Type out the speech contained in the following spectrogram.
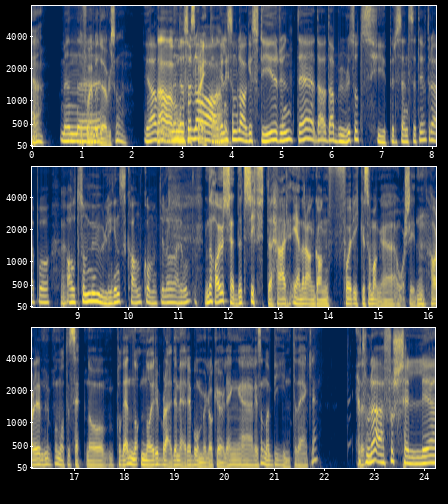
Ja. Men, du får jo eh, bedøvelse, da. Ja, men, men det å lage, liksom, lage, styr rundt det, da, da blir du så supersensitiv, tror jeg, på ja. alt som muligens kan komme til å være vondt. Men det har jo skjedd et skifte her en eller annen gang for ikke så mange år siden. Har dere på en måte sett noe på det? Når blei det mer bomull og curling, eh, liksom? Når begynte det egentlig? Jeg tror det er forskjellige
